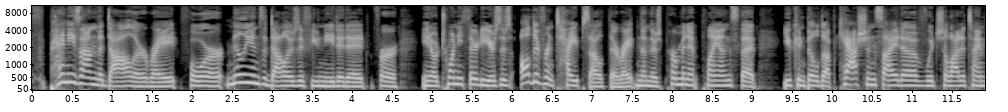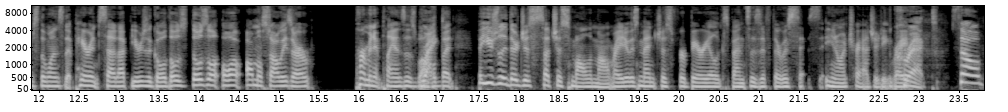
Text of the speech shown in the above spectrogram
f- pennies on the dollar, right? For millions of dollars if you needed it for, you know, 20, 30 years. There's all different types out there, right? And then there's permanent plans that you can build up cash inside of, which a lot of times the ones that parents set up years ago, those those al- al- almost always are permanent plans as well. Right. But but usually they're just such a small amount, right? It was meant just for burial expenses if there was you know a tragedy, right? Correct. So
